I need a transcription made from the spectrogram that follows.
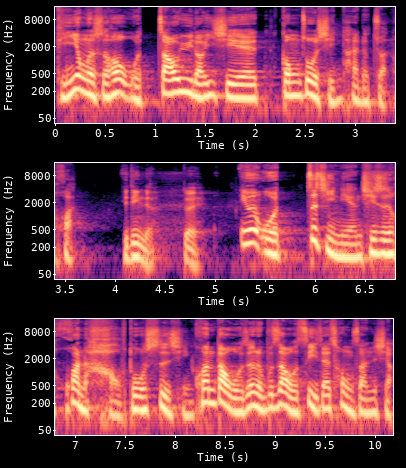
停用的时候，我遭遇了一些工作形态的转换，一定的，对，因为我这几年其实换了好多事情，换到我真的不知道我自己在冲三小。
